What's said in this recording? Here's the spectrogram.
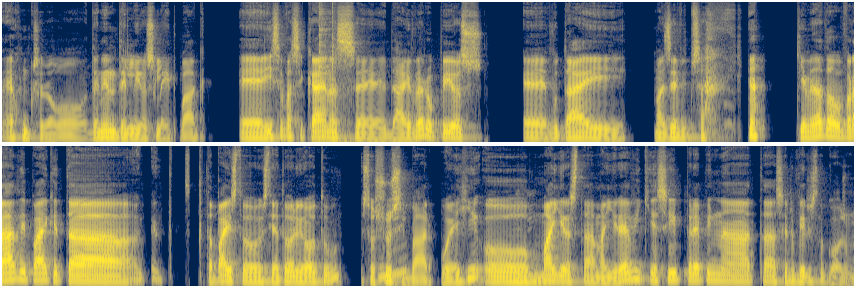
Έχουν, ξέρω εγώ, δεν είναι τελείως laid back. Ε, είσαι βασικά ένας ε, diver, ο οποίος ε, βουτάει, μαζεύει ψάρια και μετά το βράδυ πάει και τα, τα πάει στο εστιατόριό του, στο sushi bar που έχει. Ο Μμμ. μάγειρας τα μαγειρεύει και εσύ πρέπει να τα σερβίρεις στον κόσμο.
